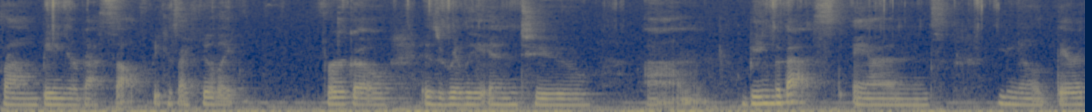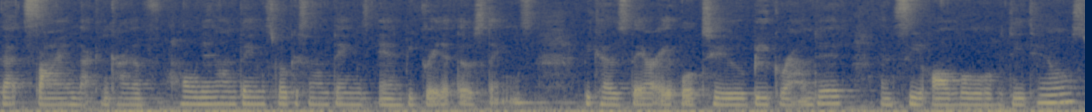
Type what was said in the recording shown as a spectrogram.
from being your best self because I feel like Virgo is really into um, being the best and you know, they're that sign that can kind of hone in on things, focus on things, and be great at those things because they are able to be grounded and see all the little details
